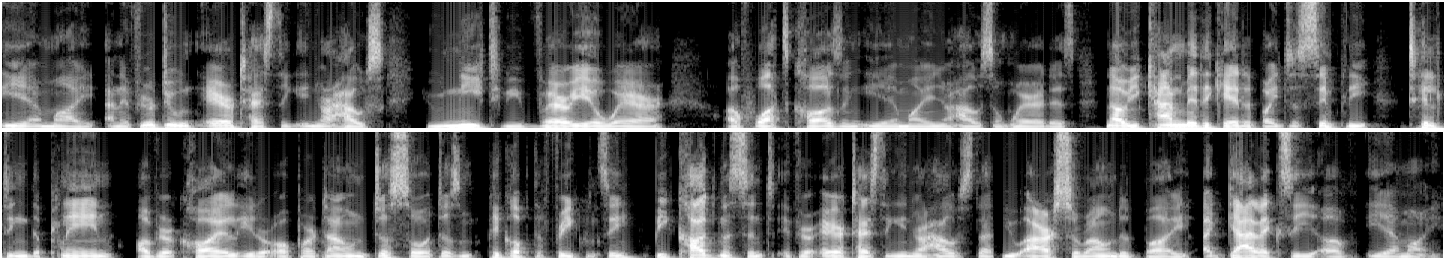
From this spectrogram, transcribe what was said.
EMI. And if you're doing air testing in your house, you need to be very aware of what's causing EMI in your house and where it is. Now, you can mitigate it by just simply tilting the plane of your coil either up or down just so it doesn't pick up the frequency. Be cognizant if you're air testing in your house that you are surrounded by a galaxy of EMI.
